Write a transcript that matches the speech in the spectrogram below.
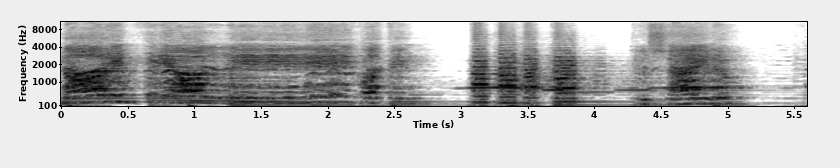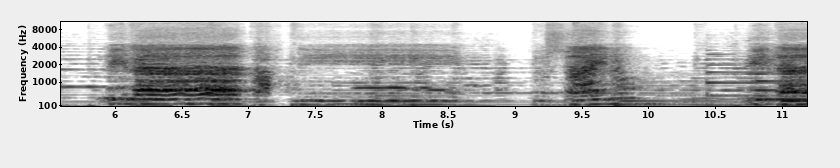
نار في عليقة تشعل بلا تحطيم تشعل بلا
